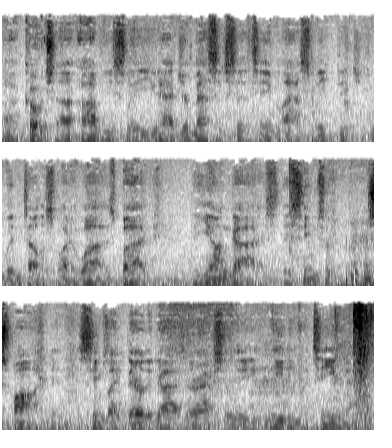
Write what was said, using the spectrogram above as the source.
Uh, Coach, uh, obviously you had your message to the team last week that you wouldn't tell us what it was, but the young guys, they seem to mm-hmm. respond, and it seems like they're the guys that are actually leading the team now.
